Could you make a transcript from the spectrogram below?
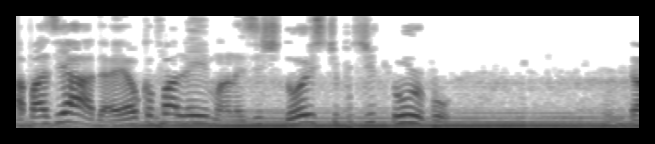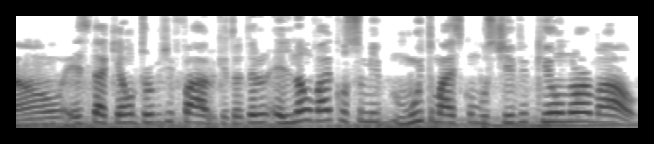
Rapaziada, é o que eu falei, mano. Existem dois tipos de turbo. Então, esse daqui é um turbo de fábrica. Então, ele não vai consumir muito mais combustível que o normal.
